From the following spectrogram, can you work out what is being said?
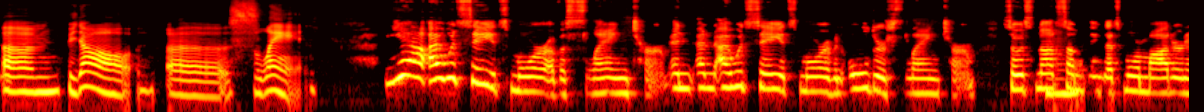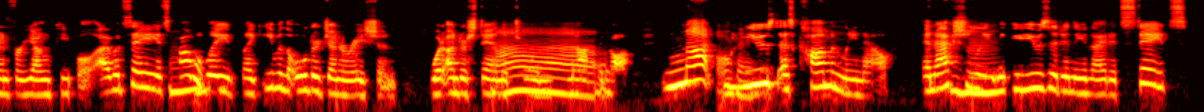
嗯比较呃 slang。 Yeah, I would say it's more of a slang term, and and I would say it's more of an older slang term. So it's not Mhm. something that's more modern and for young people. I would say it's Mhm. probably like even the older generation would understand the term knock it Ah. off. Not Okay. used as commonly now. And actually, Mhm. if you use it in the United States,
